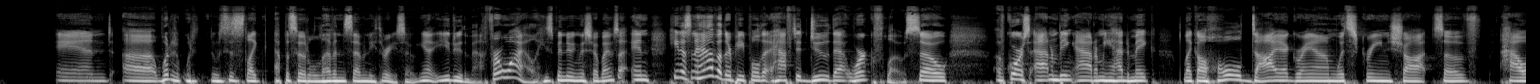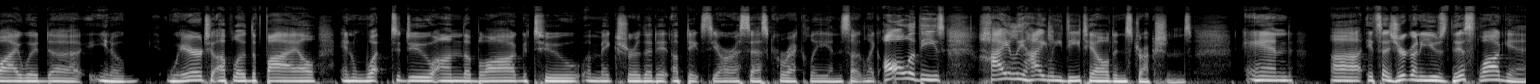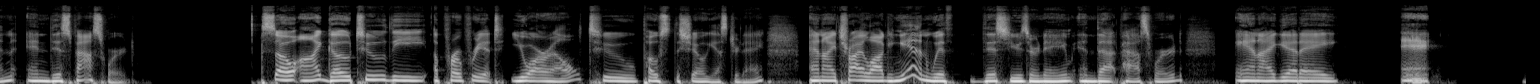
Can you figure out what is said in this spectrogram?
And uh, what, what was this like episode 1173? So, yeah, you do the math. For a while, he's been doing the show by himself, and he doesn't have other people that have to do that workflow. So, of course, Adam being Adam, he had to make like a whole diagram with screenshots of how I would, uh, you know, where to upload the file and what to do on the blog to make sure that it updates the RSS correctly. And so, like all of these highly, highly detailed instructions. And uh, it says you're going to use this login and this password. So I go to the appropriate URL to post the show yesterday, and I try logging in with this username and that password, and I get a, eh,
